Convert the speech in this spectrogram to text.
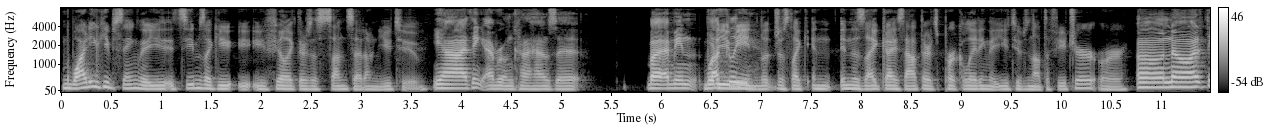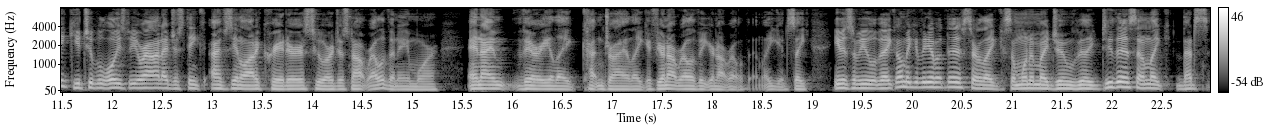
Why do you keep saying that? You, it seems like you you you feel like there's a sunset on YouTube. Yeah, I think everyone kind of has it, but I mean, What luckily, do you mean? Just like in, in the zeitgeist out there, it's percolating that YouTube's not the future, or Uh, no, I think YouTube will always be around. I just think I've seen a lot of creators who are just not relevant anymore, and I'm very like cut and dry. Like if you're not relevant, you're not relevant. Like it's like even some people will be like, "Oh, make a video about this," or like someone in my gym will be like, "Do this," and I'm like, "That's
